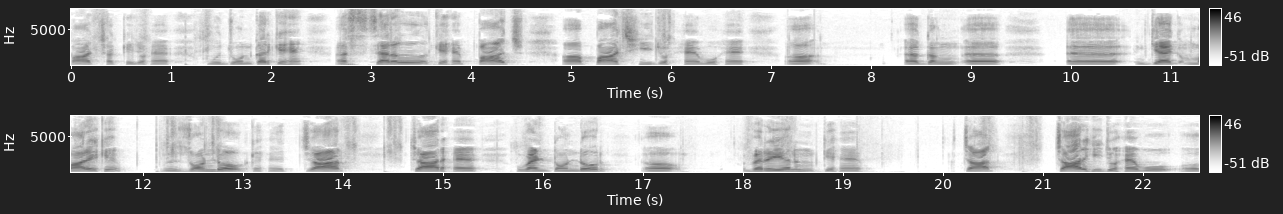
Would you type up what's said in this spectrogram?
पाँच छक्के जो हैं वो जोन करके हैं सैरल के हैं पाँच पाँच ही जो हैं वो हैं गंग गैग मारे के, जोंडो के हैं चार चार हैं वेंटोंडोर वेरियन के हैं चार चार ही जो हैं वो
